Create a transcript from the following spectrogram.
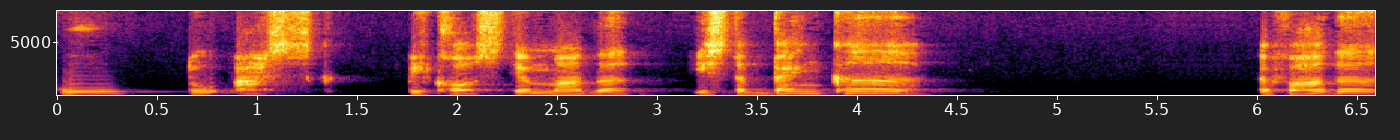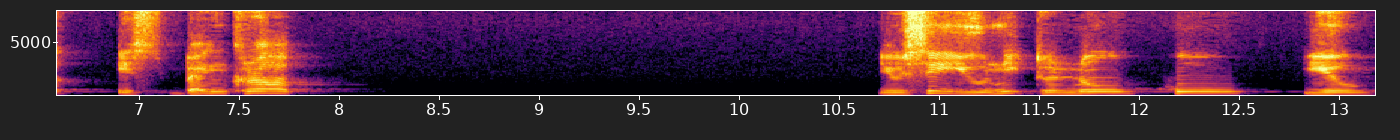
who to ask because their mother is the banker. The father is bankrupt. You see, you need to know who you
